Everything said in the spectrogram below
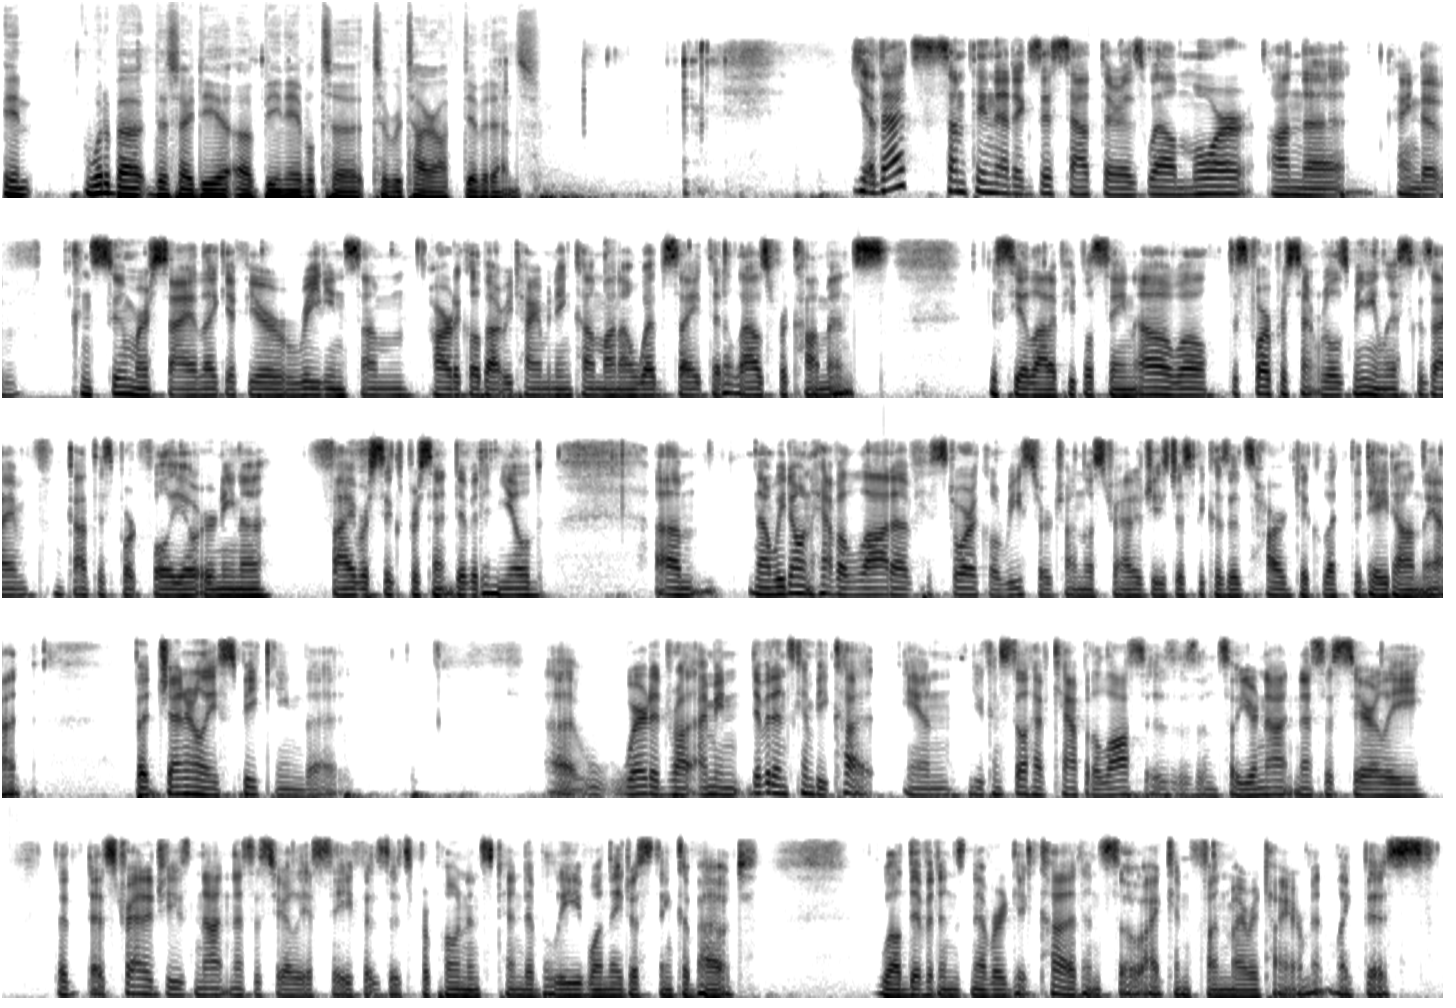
And what about this idea of being able to, to retire off dividends? Yeah, that's something that exists out there as well, more on the kind of consumer side. Like if you're reading some article about retirement income on a website that allows for comments, you see a lot of people saying, oh, well, this 4% rule is meaningless because I've got this portfolio earning a 5 or 6% dividend yield. Um, now, we don't have a lot of historical research on those strategies just because it's hard to collect the data on that. But generally speaking, the uh, where to draw. I mean, dividends can be cut, and you can still have capital losses, and so you're not necessarily that that strategy is not necessarily as safe as its proponents tend to believe when they just think about, well, dividends never get cut, and so I can fund my retirement like this.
